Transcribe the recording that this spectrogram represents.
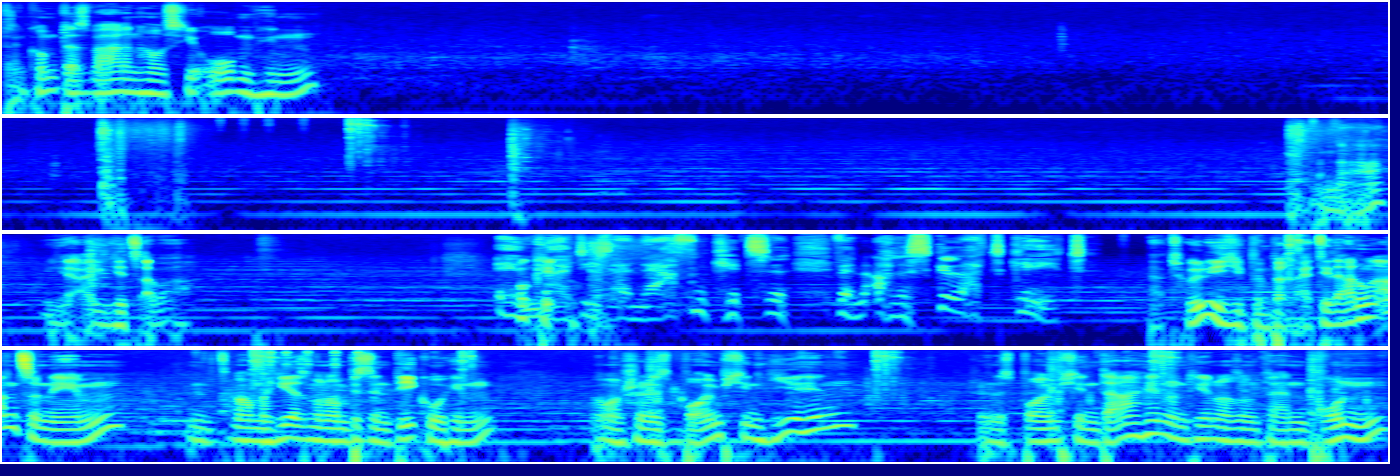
Dann kommt das Warenhaus hier oben hin. Na, ja, jetzt aber. Immer Okay. dieser Nervenkitzel, wenn alles glatt geht. Natürlich, ich bin bereit, die Ladung anzunehmen. Jetzt machen wir hier erstmal noch ein bisschen Deko hin. Machen wir ein schönes Bäumchen hier hin. Schönes Bäumchen dahin und hier noch so einen kleinen Brunnen.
